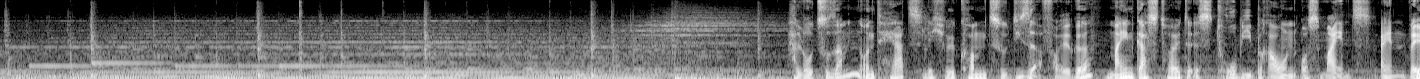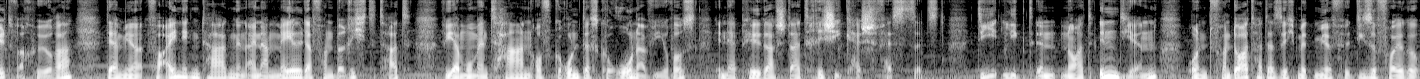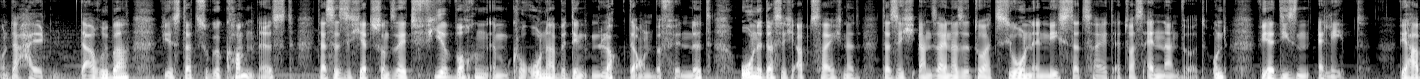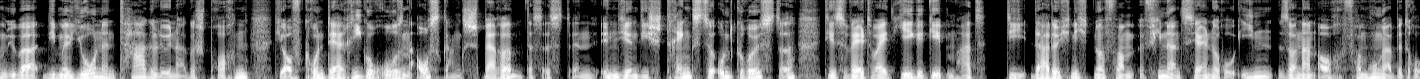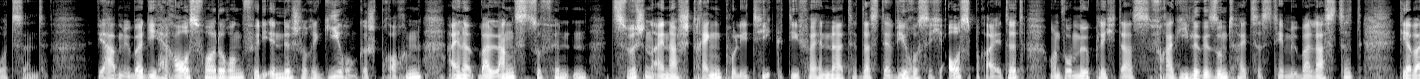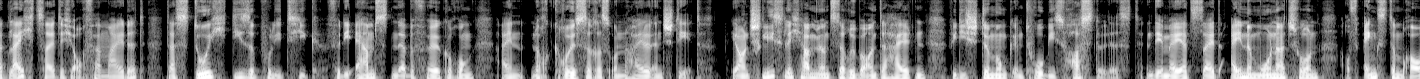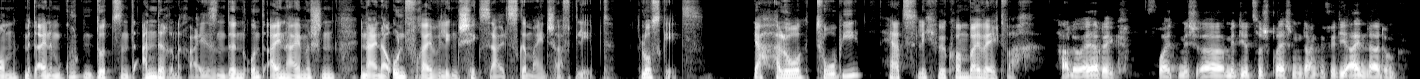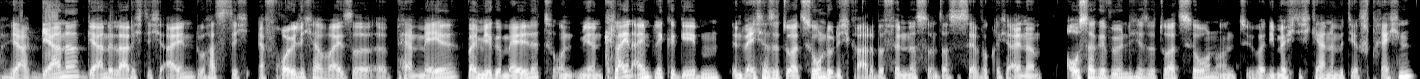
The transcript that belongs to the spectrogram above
Hallo zusammen und herzlich willkommen zu dieser Folge. Mein Gast heute ist Tobi Braun aus Mainz, ein Weltwachhörer, der mir vor einigen Tagen in einer Mail davon berichtet hat, wie er momentan aufgrund des Coronavirus in der Pilgerstadt Rishikesh festsitzt. Die liegt in Nordindien und von dort hat er sich mit mir für diese Folge unterhalten. Darüber, wie es dazu gekommen ist, dass er sich jetzt schon seit vier Wochen im Corona-bedingten Lockdown befindet, ohne dass sich abzeichnet, dass sich an seiner Situation in nächster Zeit etwas ändern wird und wie er diesen erlebt. Wir haben über die Millionen Tagelöhner gesprochen, die aufgrund der rigorosen Ausgangssperre, das ist in Indien die strengste und größte, die es weltweit je gegeben hat, die dadurch nicht nur vom finanziellen Ruin, sondern auch vom Hunger bedroht sind. Wir haben über die Herausforderung für die indische Regierung gesprochen, eine Balance zu finden zwischen einer strengen Politik, die verhindert, dass der Virus sich ausbreitet und womöglich das fragile Gesundheitssystem überlastet, die aber gleichzeitig auch vermeidet, dass durch diese Politik für die Ärmsten der Bevölkerung ein noch größeres Unheil entsteht. Ja, und schließlich haben wir uns darüber unterhalten, wie die Stimmung in Tobis Hostel ist, in dem er jetzt seit einem Monat schon auf engstem Raum mit einem guten Dutzend anderen Reisenden und Einheimischen in einer unfreiwilligen Schicksalsgemeinschaft lebt. Los geht's. Ja, hallo Tobi, herzlich willkommen bei Weltwach. Hallo Erik freut mich, äh, mit dir zu sprechen. Danke für die Einladung. Ja, gerne, gerne lade ich dich ein. Du hast dich erfreulicherweise äh, per Mail bei mir gemeldet und mir einen kleinen Einblick gegeben, in welcher Situation du dich gerade befindest. Und das ist ja wirklich eine außergewöhnliche Situation und über die möchte ich gerne mit dir sprechen.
